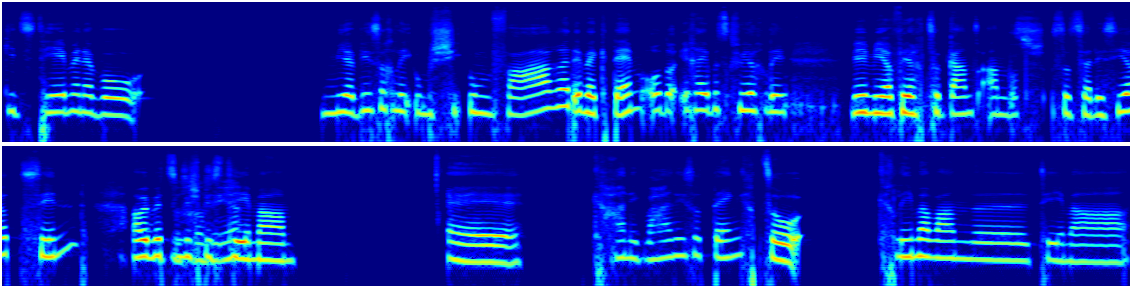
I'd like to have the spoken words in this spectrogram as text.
gibt es Themen, wo wir wie so ein bisschen umfahren wegen dem oder ich habe das Gefühl, ein bisschen, weil wir vielleicht so ganz anders sozialisiert sind. Aber eben zum Das Beispiel das. Thema, äh, keine Ahnung, was habe ich so gedacht, so Klimawandel-Thema,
